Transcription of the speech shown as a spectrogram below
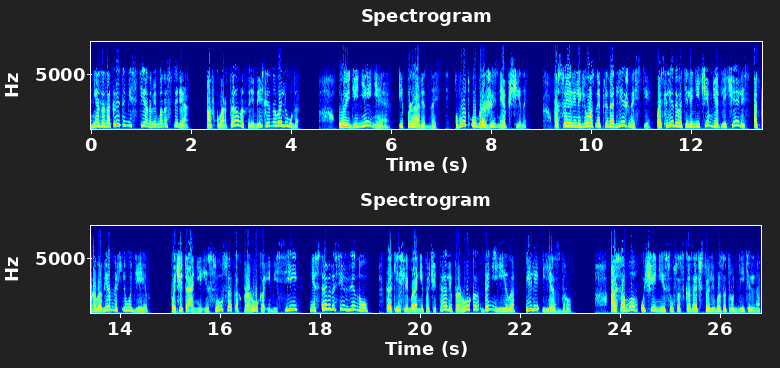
не за закрытыми стенами монастыря, а в кварталах ремесленного люда. Уединение и праведность – вот образ жизни общины. По своей религиозной принадлежности последователи ничем не отличались от правоверных иудеев. Почитание Иисуса как пророка и Мессии не ставилось им в вину, как если бы они почитали пророка Даниила или Ездру. О самом учении Иисуса сказать что-либо затруднительно.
